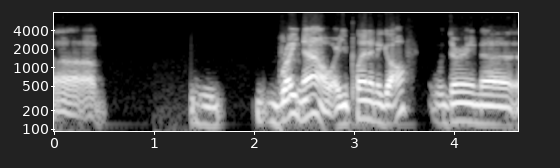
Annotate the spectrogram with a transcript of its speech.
Uh, right now, are you playing any golf during uh,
